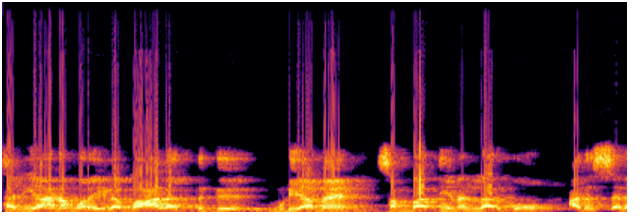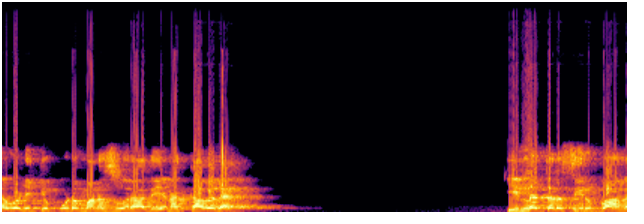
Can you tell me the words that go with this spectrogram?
சரியான முறையில வாழத்துக்கு முடியாம சம்பாத்தியம் நல்லா இருக்கும். அதை செலவழிக்க கூட மனசு வராது. ஏன்னா கவலை. இல்லத்தரசி இருப்பாங்க.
